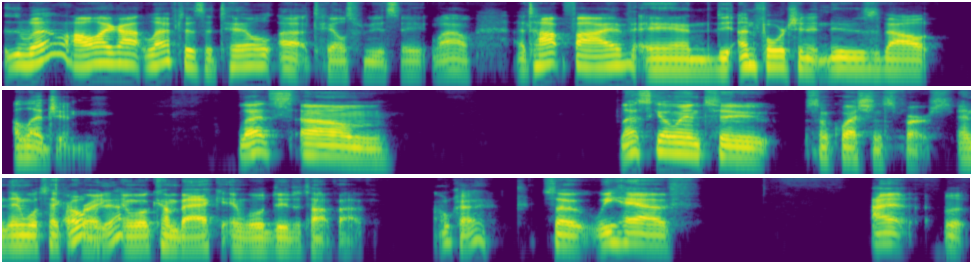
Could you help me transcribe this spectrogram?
Well, all I got left is a tale, uh, tales from the estate. Wow, a top five, and the unfortunate news about a legend. Let's um, let's go into some questions first, and then we'll take a Oh, break yeah. and we'll come back and we'll do the top five. Okay. So we have, I look,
